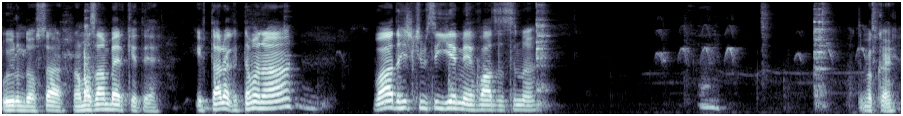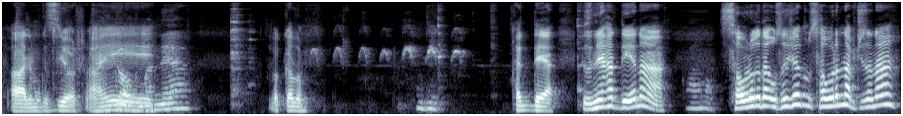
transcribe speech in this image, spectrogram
Buyurun dostlar. Ramazan berketi. İftar vakti tamam ha. Var da hiç kimse yiyemeye fazlasını. Hadi bakayım. Alim kızıyor. Ay. Yok ne ya? Bakalım. Hadi. Hadi de ya. Kız ne hadi ya na? Savura kadar uzayacak mı? Savura ne yapacağız ana?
